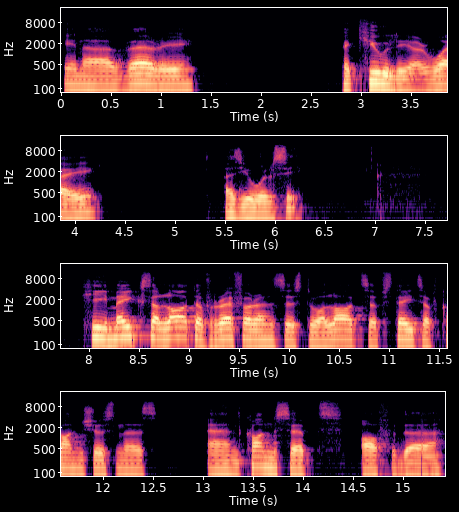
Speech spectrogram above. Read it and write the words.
in a very peculiar way, as you will see. He makes a lot of references to a lot of states of consciousness and concepts of the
